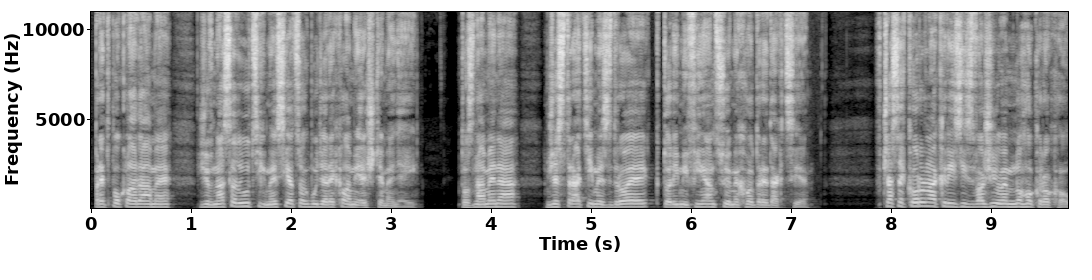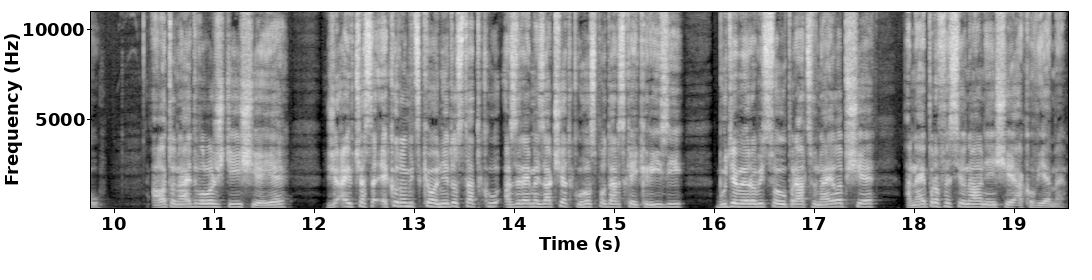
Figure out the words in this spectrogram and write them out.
Predpokladáme, že v nasledujúcich mesiacoch bude reklamy ešte menej. To znamená, že stratíme zdroje, ktorými financujeme chod redakcie. V čase koronakrízy zvažujeme mnoho krokov. Ale to najdôležitejšie je, že aj v čase ekonomického nedostatku a zrejme začiatku hospodárskej krízy budeme robiť svoju prácu najlepšie a najprofesionálnejšie, ako vieme.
